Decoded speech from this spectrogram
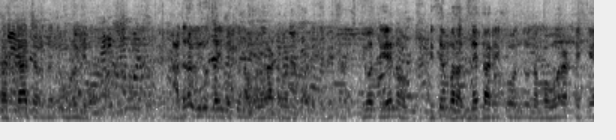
ಭ್ರಷ್ಟಾಚಾರದಲ್ಲಿ ಮುಳುಗಿದೆ ಅದರ ವಿರುದ್ಧ ಇವತ್ತು ನಾವು ಹೋರಾಟವನ್ನು ಮಾಡಿದ್ದೀವಿ. ಇವತ್ತು ಏನು ಡಿಸೆಂಬರ್ ಹತ್ತನೇ ತಾರೀಕು ಒಂದು ನಮ್ಮ ಹೋರಾಟಕ್ಕೆ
